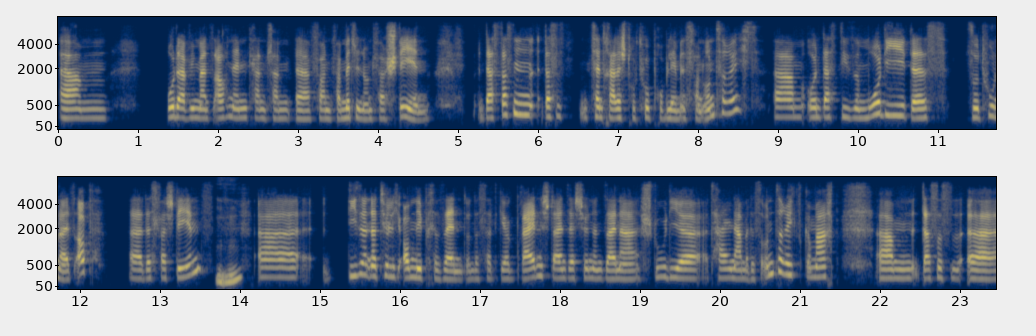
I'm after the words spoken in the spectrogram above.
Ähm, oder wie man es auch nennen kann, von, äh, von Vermitteln und Verstehen. Dass das ein, dass es ein zentrales Strukturproblem ist von Unterricht ähm, und dass diese Modi des so tun als ob, äh, des Verstehens, mhm. äh, die sind natürlich omnipräsent und das hat Georg Breidenstein sehr schön in seiner Studie Teilnahme des Unterrichts gemacht, ähm, dass es äh,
